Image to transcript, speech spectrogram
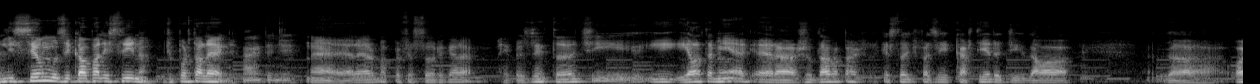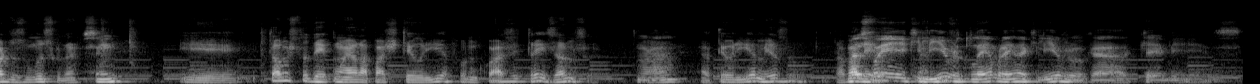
Liceu Musical Palestrina, de Porto Alegre. Ah, entendi. É, ela era uma professora que era representante e, e ela também era, ajudava para a questão de fazer carteira de, da, da Ordem dos Músicos, né? Sim. E, então eu estudei com ela a parte de teoria, foram quase três anos. Ah. Né? A teoria mesmo. Mas foi que livro, tu lembra ainda que livro? Que aqueles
